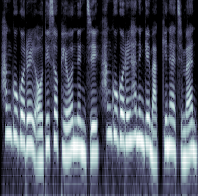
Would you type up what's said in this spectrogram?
한국어를 어디서 배웠는지 한국어를 하는 게 맞긴 하지만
